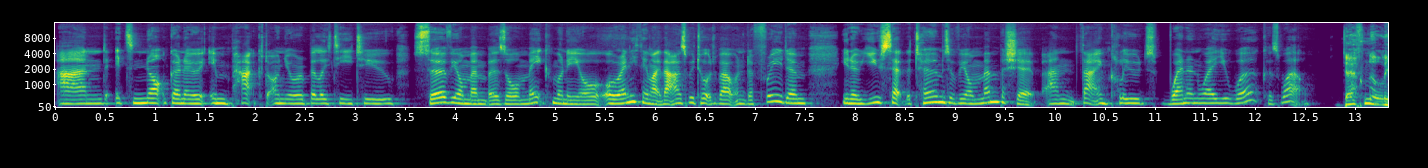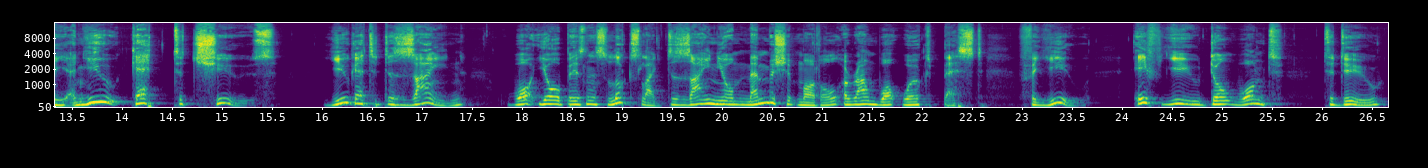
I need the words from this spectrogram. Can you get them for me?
and it's not going to impact on your ability to serve your members or make money or, or anything like that. As we talked about under freedom, you know, you set the terms of your membership and that includes when and where you work as well. Definitely. And you get to choose. You get to design what your business looks like. Design your membership model around what works best for you. If you don't want to do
